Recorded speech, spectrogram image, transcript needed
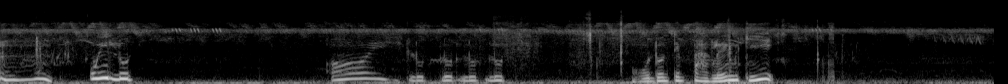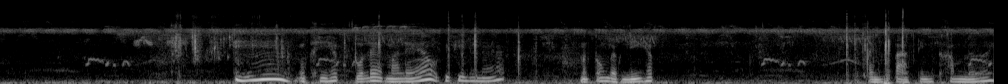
อืมอุ้ยหลุด โอ้ยหลุดหลุดหลุดหลุดโอ้โห โดนเต็มปากเลยเมื่อกี้ อืมโอเคครับตัวแรกมาแล้วพี่ๆนะนะ มันต้องแบบนี้ครับเต็มปากเต็มคำเลย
